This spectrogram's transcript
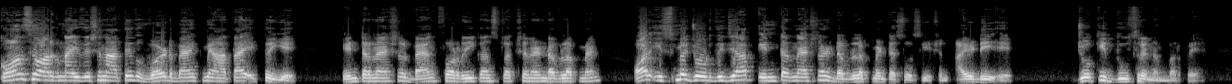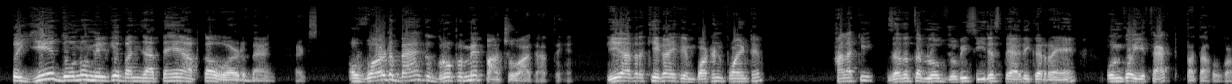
कौन से ऑर्गेनाइजेशन आते हैं? तो वर्ल्ड बैंक में आता है, एक तो ये International Bank for Reconstruction and Development और इसमें जोड़ दीजिए आप इंटरनेशनल डेवलपमेंट एसोसिएशन आईडीए जो कि दूसरे नंबर पे है। तो ये दोनों मिलके बन जाते हैं आपका वर्ल्ड बैंक फ्रेंड्स और वर्ल्ड बैंक ग्रुप में पाँचों आ जाते हैं। ये याद रखिएगा, एक इंपॉर्टेंट पॉइंट है। हालाँकि ज़्यादातर लोग जो भी सीरियस तैयारी कर रहे हैं, उनको ये फैक्ट पता होगा।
